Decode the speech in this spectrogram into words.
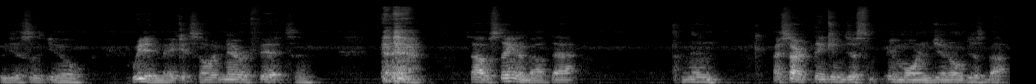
we just, you know, we didn't make it, so it never fits. And so I was thinking about that, and then I started thinking just in more in general, just about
